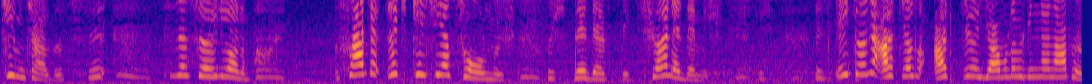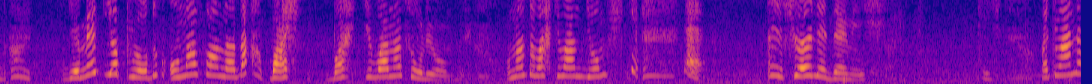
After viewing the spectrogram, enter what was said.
kim çaldı? Si- size söylüyorum. Sadece üç kişiye sormuş dedektif. Şöyle demiş. İlk önce aşçı, aşçı yağmurlu bir günde ne yapıyordu? Yemek yapıyordum. Ondan sonra da baş, bahçıvana soruyormuş. Ondan sonra bahçıvan diyormuş ki e, e, şöyle demiş. Da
